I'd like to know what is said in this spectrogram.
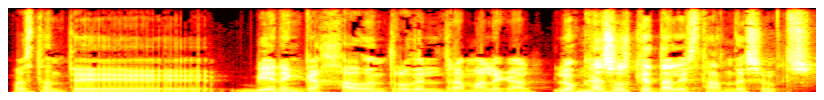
bastante bien encajado dentro del drama legal. ¿Los mm. casos qué tal están de Suits?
